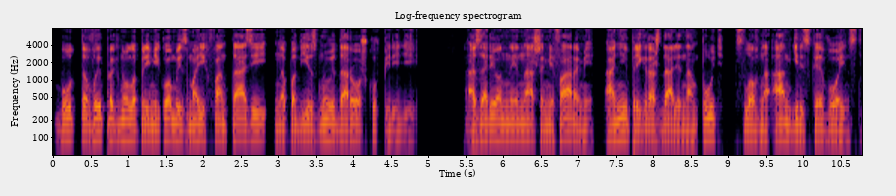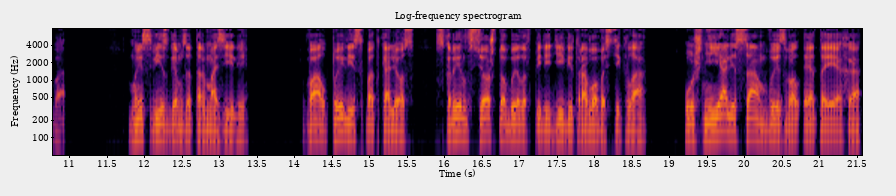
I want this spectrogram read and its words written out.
будто выпрыгнула прямиком из моих фантазий на подъездную дорожку впереди. Озаренные нашими фарами, они преграждали нам путь, словно ангельское воинство. Мы с визгом затормозили. Вал пыли из-под колес скрыл все, что было впереди ветрового стекла. Уж не я ли сам вызвал это эхо,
